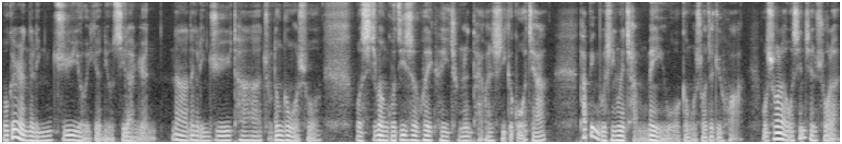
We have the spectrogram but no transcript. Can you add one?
我个人的邻居有一个纽西兰人，那那个邻居他主动跟我说，我希望国际社会可以承认台湾是一个国家。他并不是因为谄媚我跟我说这句话。我说了，我先前说了，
